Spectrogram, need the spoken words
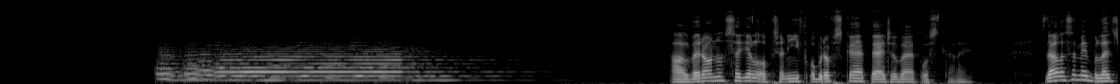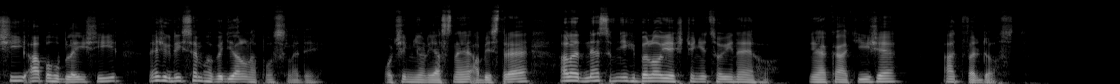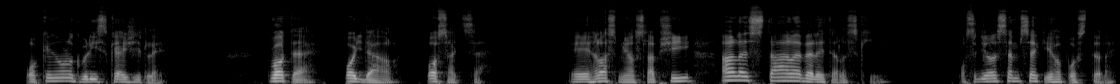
Alveron seděl opřený v obrovské péřové posteli. Zdál se mi bledší a pohublejší, než když jsem ho viděl naposledy. Oči měl jasné a bystré, ale dnes v nich bylo ještě něco jiného. Nějaká tíže a tvrdost. Pokynul k blízké židli. Kvote, pojď dál, posaď se. I hlas měl slabší, ale stále velitelský. Posadil jsem se k jeho posteli.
